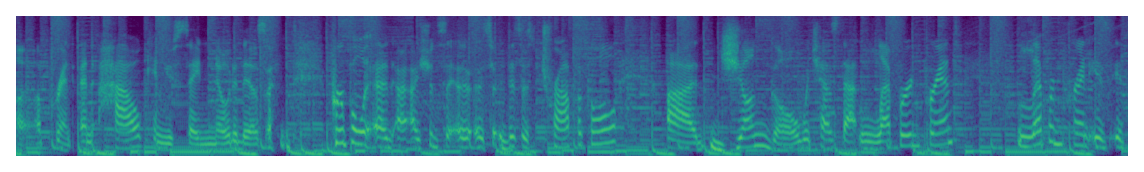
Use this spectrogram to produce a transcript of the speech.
a, a print. And how can you say no to this? Purple, uh, I should say, uh, uh this is tropical uh, jungle, which has that leopard print. Leopard print is its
